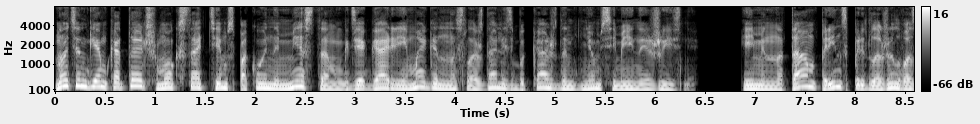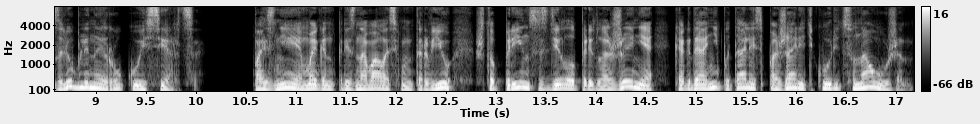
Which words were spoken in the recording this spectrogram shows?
Ноттингем-коттедж мог стать тем спокойным местом, где Гарри и Меган наслаждались бы каждым днем семейной жизни. Именно там принц предложил возлюбленной руку и сердце. Позднее Меган признавалась в интервью, что принц сделал предложение, когда они пытались пожарить курицу на ужин.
